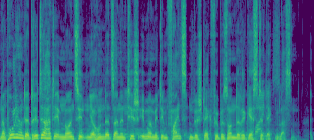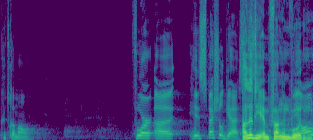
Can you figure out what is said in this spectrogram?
Napoleon III. hatte im 19. Jahrhundert seinen Tisch immer mit dem feinsten Besteck für besondere Gäste decken lassen. Alle, die empfangen wurden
